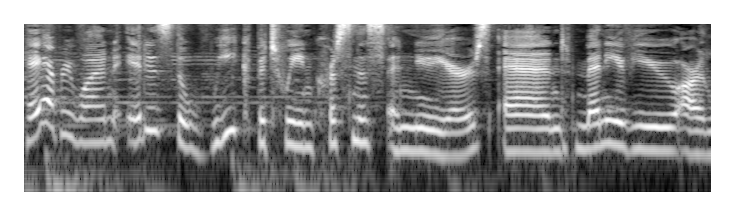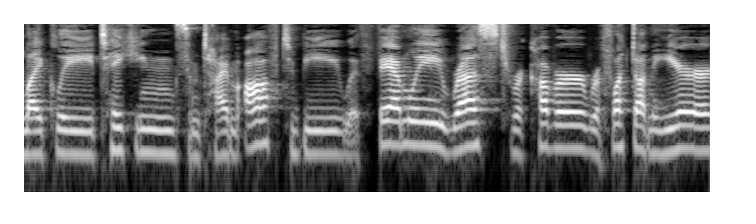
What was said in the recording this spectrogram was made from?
Hey everyone, it is the week between Christmas and New Year's, and many of you are likely taking some time off to be with family, rest, recover, reflect on the year.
